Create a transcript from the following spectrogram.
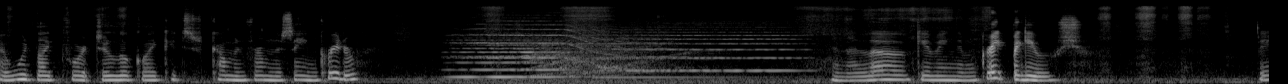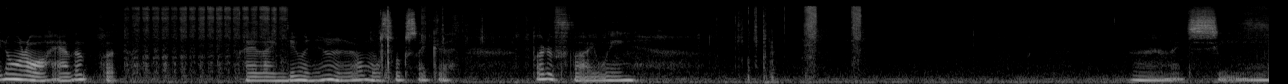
I would like for it to look like it's coming from the same critter. And I love giving them great big ears. They don't all have it, but I like doing it. It almost looks like a butterfly wing. Uh, let's see.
